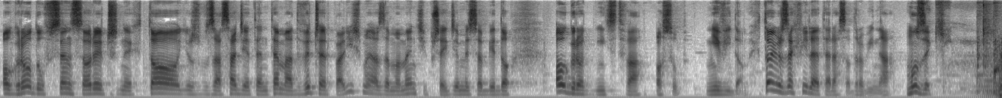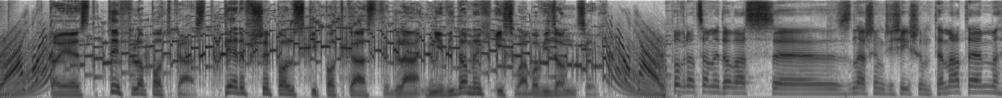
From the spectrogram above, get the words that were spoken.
ogrodów sensorycznych. To już w zasadzie ten temat wyczerpaliśmy, a za momencik przejdziemy sobie do ogrodnictwa osób niewidomych. To już za chwilę, teraz odrobina muzyki. To jest Tyflo Podcast. Pierwszy polski podcast dla niewidomych i słabowidzących. Powracamy do Was e, z naszym dzisiejszym tematem. E,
